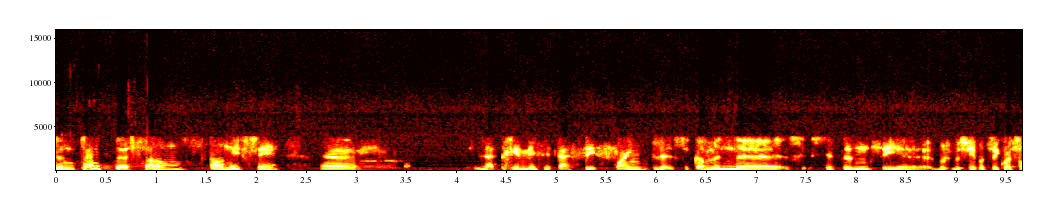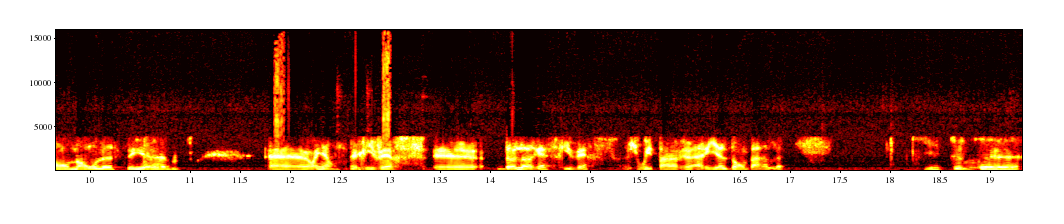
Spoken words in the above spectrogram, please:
C'est une quête de sens, en effet. Euh, la prémisse est assez simple. C'est comme une, euh, c'est une, c'est, euh, je me souviens pas de c'est quoi son nom là. C'est, euh, voyons, Rivers, Dolores Rivers, jouée par Ariel Dombal, qui est une,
